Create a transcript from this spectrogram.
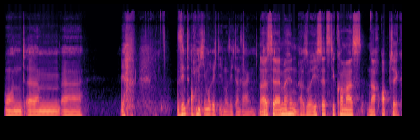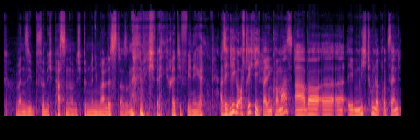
Und ähm, äh, ja, sind auch nicht immer richtig, muss ich dann sagen. Na, ist ja immerhin. Also ich setze die Kommas nach Optik, wenn sie für mich passen. Und ich bin Minimalist, also nehme ich relativ wenige. Also ich liege oft richtig bei den Kommas, aber äh, eben nicht 100 Prozent.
